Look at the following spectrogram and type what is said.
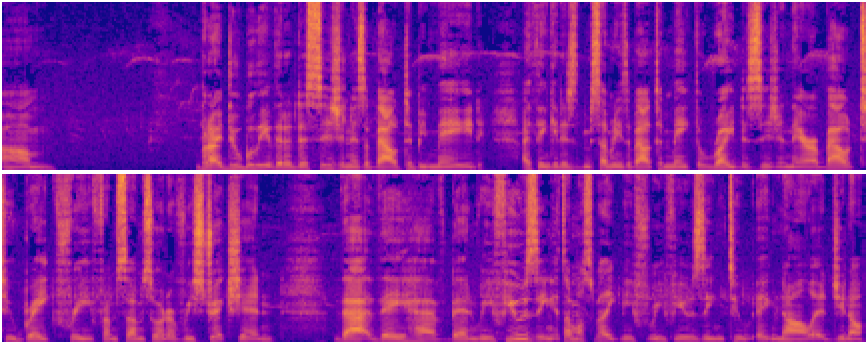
Um, but I do believe that a decision is about to be made. I think it is somebody's about to make the right decision. They are about to break free from some sort of restriction that they have been refusing. It's almost like refusing to acknowledge, you know,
